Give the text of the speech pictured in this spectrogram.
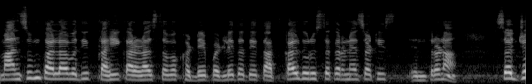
मान्सून कालावधीत काही कारणास्तव खड्डे पडले तर ते तात्काळ दुरुस्त करण्यासाठी यंत्रणा सज्ज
